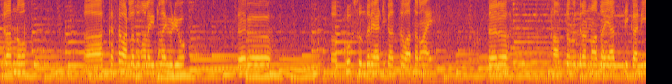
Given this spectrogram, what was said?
मित्रांनो कसा वाटला तुम्हाला इथला व्हिडिओ? तर खूप सुंदर या ठिकाणचं वातावरण आहे. तर थांबतो मित्रांनो आता याच ठिकाणी.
